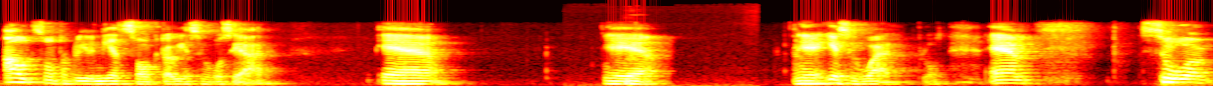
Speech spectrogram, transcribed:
allt sånt har blivit nedsakat av ECHCR. Eh, eh, eh, ECHR, förlåt. Eh, så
